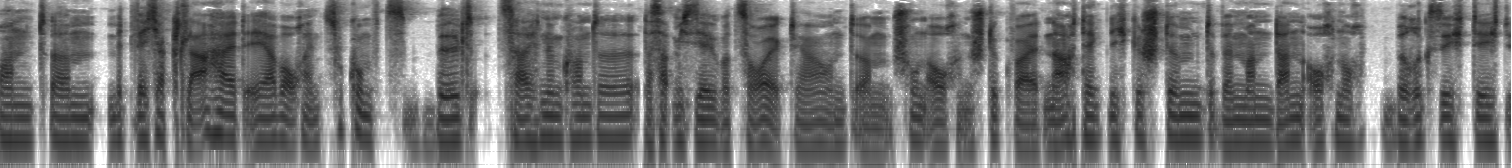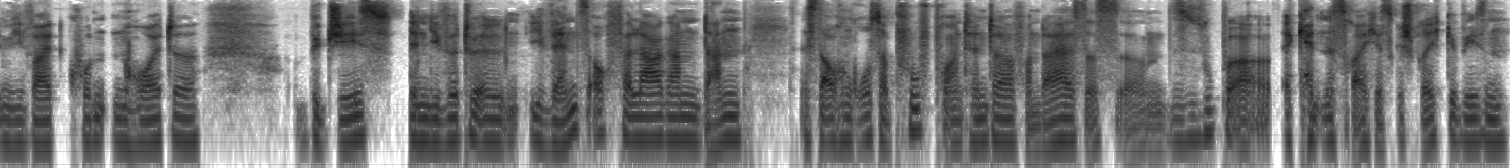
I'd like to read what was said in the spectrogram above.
und ähm, mit welcher Klarheit er aber auch ein Zukunftsbild zeichnen konnte, das hat mich sehr überzeugt, ja, und ähm, schon auch ein Stück weit nachdenklich gestimmt, wenn man dann auch noch berücksichtigt, inwieweit Kunden heute Budgets in die virtuellen Events auch verlagern, dann ist da auch ein großer Proofpoint hinter. Von daher ist das ein super erkenntnisreiches Gespräch gewesen.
